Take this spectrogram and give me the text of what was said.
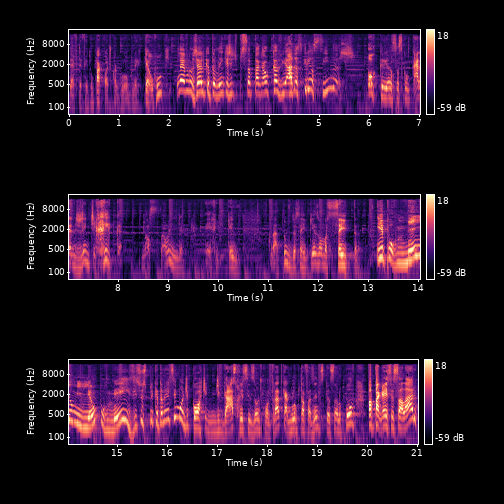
Deve ter feito um pacote com a Globo, né? Que é o Huck. Leva a Angélica também que a gente precisa pagar o caviar das criancinhas. Ô, oh, crianças com cara de gente rica. Nossa, olha, é riqueza. Na dúvida se a riqueza é uma seita. E por meio milhão por mês, isso explica também esse monte de corte de gasto, rescisão de contrato que a Globo tá fazendo, dispensando o povo, para pagar esse salário.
